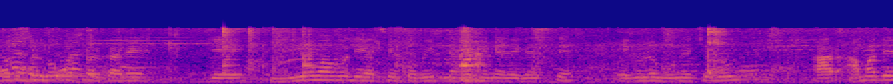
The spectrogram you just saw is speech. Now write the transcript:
পশ্চিমবঙ্গ সরকারের যে নিয়মাবলী আছে কোভিড নাইন্টিনের এগেনস্টে, এগুলো মনে চলুন। আর আমাদের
